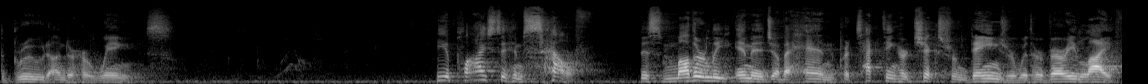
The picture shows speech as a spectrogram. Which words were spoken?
the brood under her wings. He applies to himself this motherly image of a hen protecting her chicks from danger with her very life.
